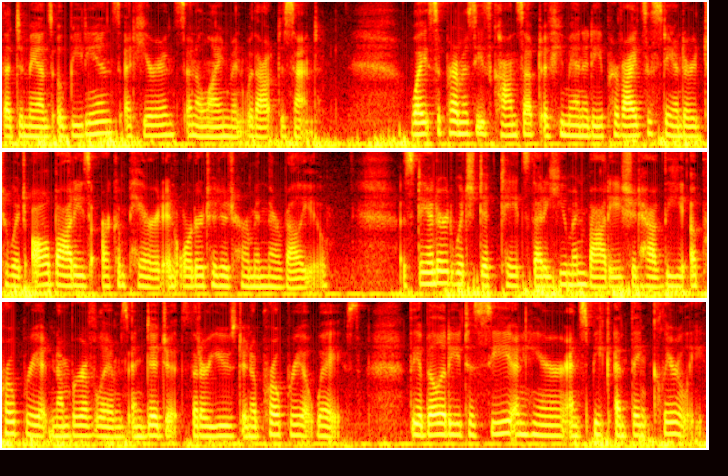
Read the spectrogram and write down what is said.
that demands obedience, adherence, and alignment without dissent. White supremacy's concept of humanity provides a standard to which all bodies are compared in order to determine their value a standard which dictates that a human body should have the appropriate number of limbs and digits that are used in appropriate ways, the ability to see and hear and speak and think clearly,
